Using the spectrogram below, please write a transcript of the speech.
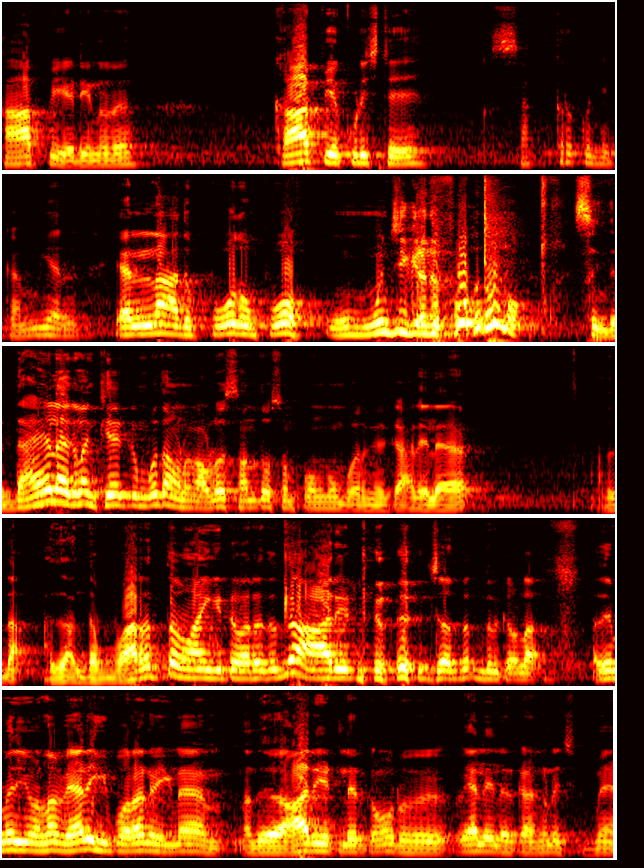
காப்பி அப்படின்னு காப்பியை குடிச்சிட்டு சக்கரை கொஞ்சம் கம்மியாக இருக்கு எல்லாம் அது போதும். போ. உன் மூஞ்சிக்கு அது போதும். ஸோ இந்த டயலாக்லாம் கேட்கும்போது அவனுக்கு அவ்வளோ சந்தோஷம் பொங்கும் பாருங்கள் காலையில். அதுதான். அது அந்த வரத்தை வாங்கிட்டு வர்றது வந்து ஆறு எட்டு சந்திரன் இருக்கவலாம் அதே மாதிரி இவன்லாம் வேலைக்கு போகிறான்னு வைங்களேன். அது ஆறு எட்டில் இருக்கவன் ஒரு வேலையில் இருக்காங்கன்னு வச்சுக்கோமே.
